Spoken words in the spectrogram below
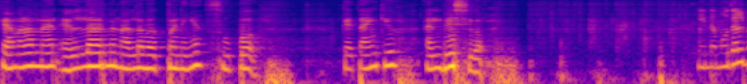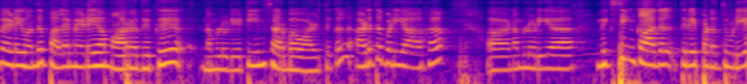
கேமராமேன் எல்லாருமே நல்லா ஒர்க் பண்ணிங்க. சூப்பர் ஓகே தேங்க்யூ அன்பே சிவம் இந்த முதல் மேடை வந்து பல மேடையாக மாறுறதுக்கு நம்மளுடைய டீம் சார்பாக வாழ்த்துக்கள். அடுத்தபடியாக நம்மளுடைய மிக்சிங் காதல் திரைப்படத்துடைய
